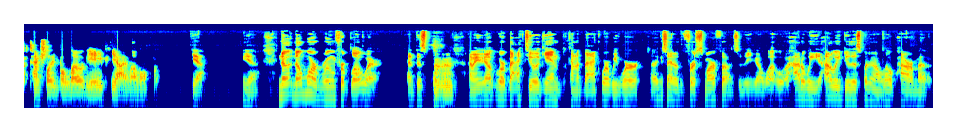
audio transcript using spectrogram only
potentially below the API level. Yeah. Yeah. No no more room for bloatware at this point. Mhm. I mean, uh, we're back to again, kind of back where we were. Like I said, with the first smartphones. So, you know, what, how do we how do we do this, but in a low power mode?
